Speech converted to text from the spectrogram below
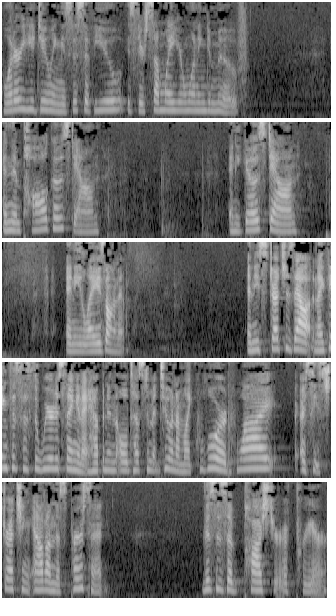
What are you doing? Is this of you? Is there some way you're wanting to move? And then Paul goes down and he goes down and he lays on him. And he stretches out and I think this is the weirdest thing and it happened in the Old Testament too and I'm like, Lord, why is he stretching out on this person? This is a posture of prayer.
